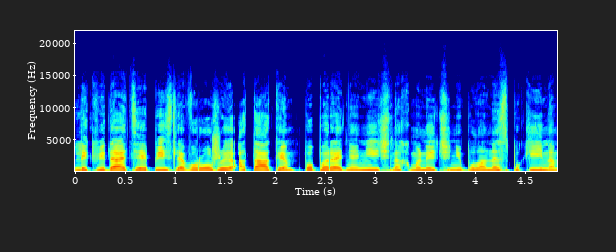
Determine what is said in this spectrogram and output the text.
Ліквідація після ворожої атаки. Попередня ніч на Хмельниччині була неспокійна.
